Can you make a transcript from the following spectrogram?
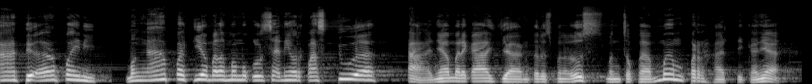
Ada apa ini? Mengapa dia malah memukul senior kelas 2? Tanya mereka yang terus-menerus mencoba memperhatikannya.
